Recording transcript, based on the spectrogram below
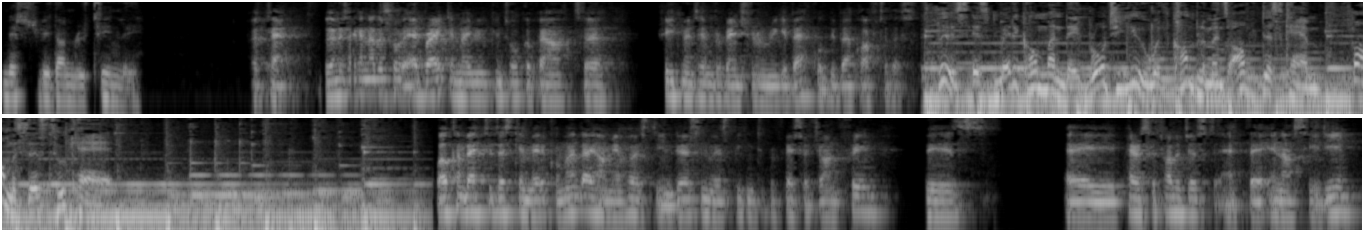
necessarily done routinely. Okay, we're going to take another short ad break, and maybe we can talk about uh, treatment and prevention when we get back. We'll be back after this. This is Medical Monday brought to you with compliments of Dis-Chem, pharmacists who care. Welcome back to Dis-Chem Medical Monday. I'm your host, Dean Gerson. We're speaking to Professor John Frean, is a parasitologist at the NICD.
